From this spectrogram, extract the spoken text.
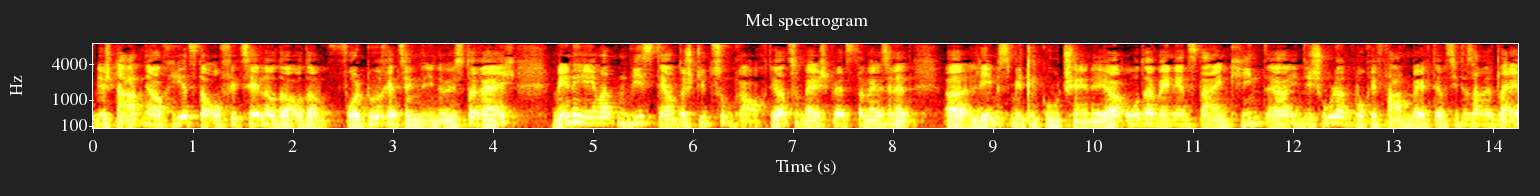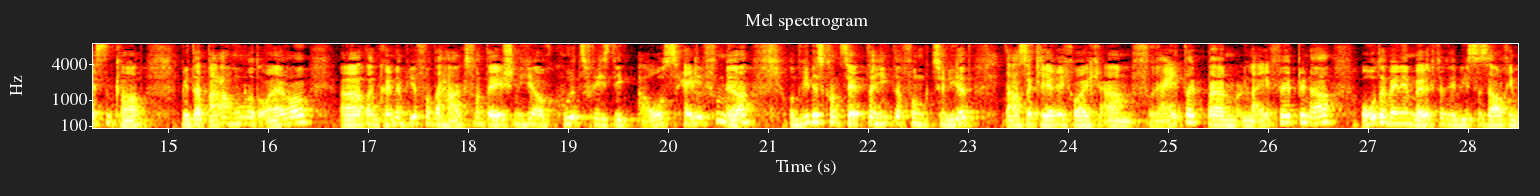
wir starten ja auch hier jetzt der offizielle oder, oder voll durch jetzt in, in Österreich. Wenn ihr jemanden wisst, der Unterstützung braucht, ja, zum Beispiel jetzt, da weiß ich nicht, äh, Lebensmittelgutscheine, ja, oder wenn jetzt da ein Kind äh, in die Schullandwoche fahren möchte, aber sich das aber nicht leisten kann, mit ein paar hundert Euro, äh, dann können wir von der Hux Foundation hier auch kurzfristig aushelfen, ja. Und wie das Konzept dahinter funktioniert, das erkläre ich euch am Freitag beim Live-Webinar. Oder wenn ihr möchtet, ihr wisst es auch im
